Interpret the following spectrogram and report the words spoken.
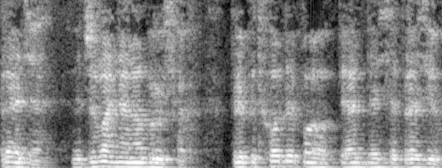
Третє. Віджимання на брусах. Три підходи по 5-10 разів.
